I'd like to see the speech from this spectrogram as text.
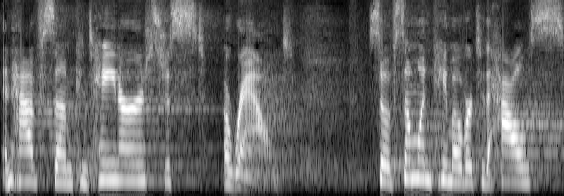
and have some containers just around. So if someone came over to the house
